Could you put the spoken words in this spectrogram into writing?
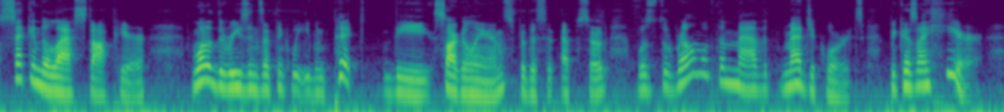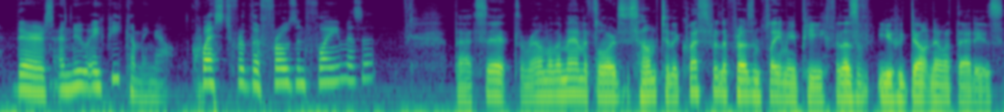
second to last stop here, one of the reasons I think we even picked the Saga Lands for this episode was the realm of the ma- Magic Lords because I hear there's a new AP coming out. Quest for the Frozen Flame, is it? That's it. The Realm of the Mammoth Lords is home to the Quest for the Frozen Flame AP. For those of you who don't know what that is,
